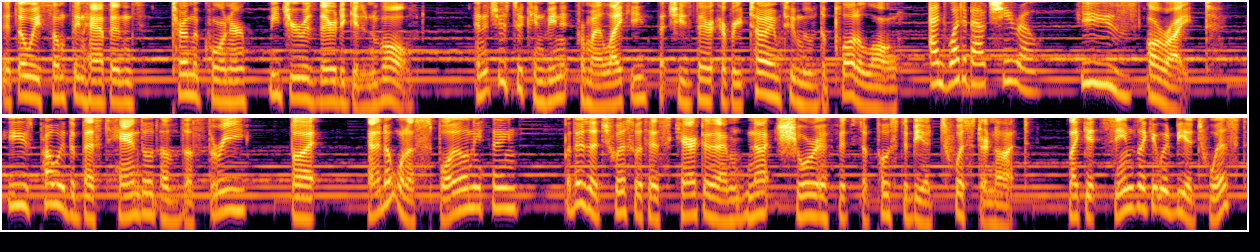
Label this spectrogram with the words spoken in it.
it's always something happens, turn the corner, Michiru is there to get involved. And it's just too convenient for my liking that she's there every time to move the plot along. And what about Shiro? He's alright. He's probably the best handled of the three, but, and I don't want to spoil anything, but there's a twist with his character that I'm not sure if it's supposed to be a twist or not. Like it seems like it would be a twist,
